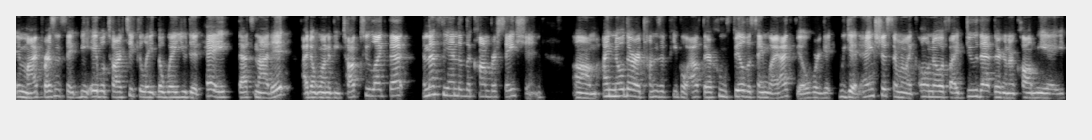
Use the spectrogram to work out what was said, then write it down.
in my presence they be able to articulate the way you did hey that's not it. I don't want to be talked to like that. And that's the end of the conversation. Um, i know there are tons of people out there who feel the same way i feel. We get we get anxious and we're like oh no if i do that they're going to call me a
